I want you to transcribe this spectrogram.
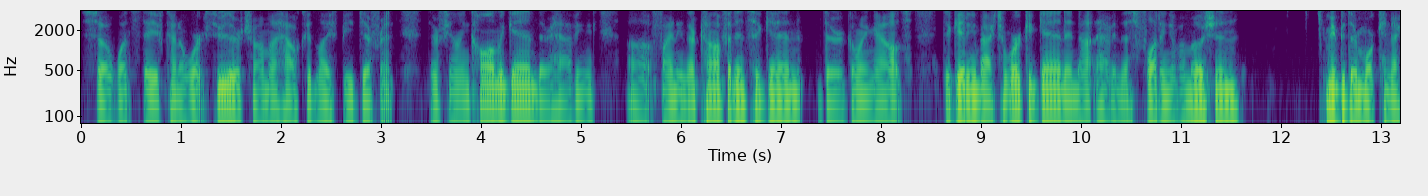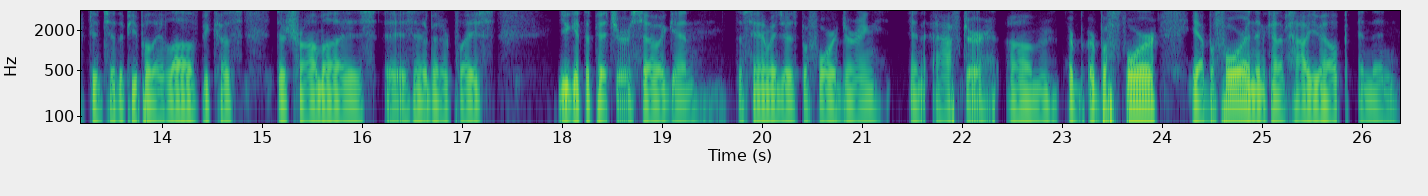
So once they've kind of worked through their trauma, how could life be different? They're feeling calm again. They're having, uh, finding their confidence again. They're going out. They're getting back to work again and not having this flooding of emotion. Maybe they're more connected to the people they love because their trauma is is in a better place. You get the picture. So again, the sandwich is before, during, and after um or, or before yeah before and then kind of how you help and then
